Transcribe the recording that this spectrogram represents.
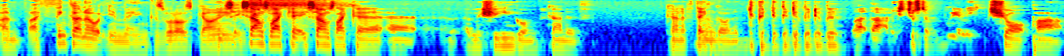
I'm- I think I know what you mean because what I was going. It's, it sounds like a, it sounds like a, a, a machine gun kind of kind of thing going dugga dugga like that. And it's just a really short part.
